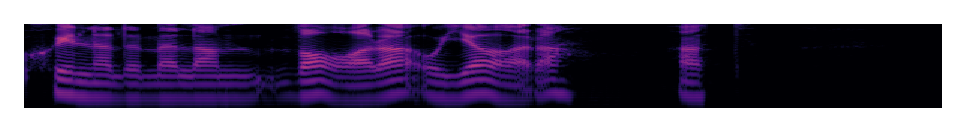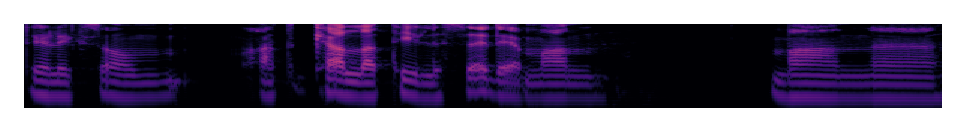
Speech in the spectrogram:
skillnaden mellan vara och göra. Att det är liksom att kalla till sig det man, man eh,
